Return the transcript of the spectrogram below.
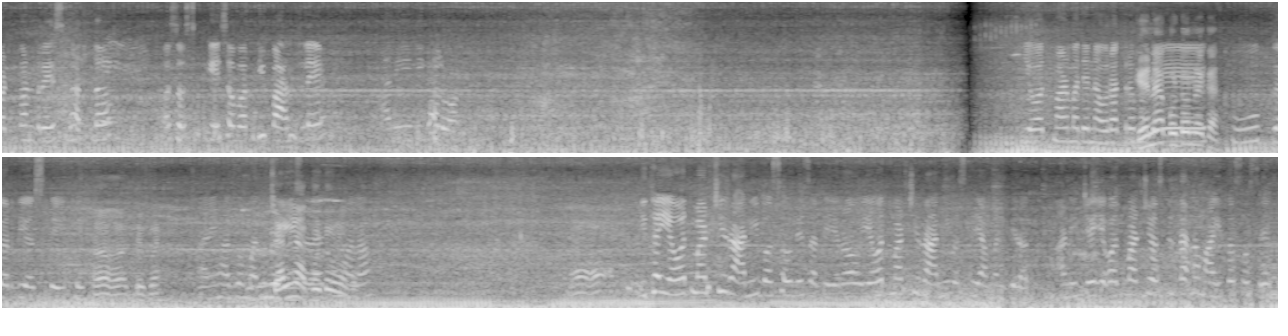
पटकन ड्रेस घातलं. असं केस वरती बांधले आणि निघालो आम्ही. यवतमाळमध्ये नवरात्र आहे? खूप गर्दी असते इथे. हा जो हा हा. इथे यवतमाळची राणी बसवली जाते. यवतमाळची राणी बसते या मंदिरात. आणि जे यवतमाळचे असतील त्यांना माहीतच असेल.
